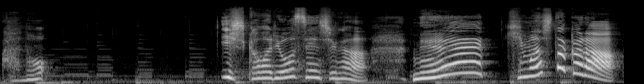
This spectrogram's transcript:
あの石川遼選手が、ねえ、来ましたから。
